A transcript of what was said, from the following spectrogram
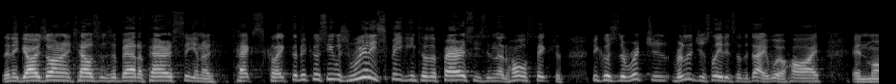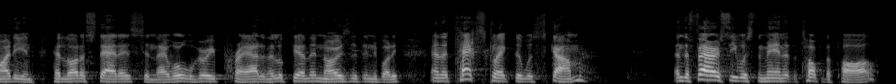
Then he goes on and he tells us about a Pharisee and a tax collector because he was really speaking to the Pharisees in that whole section because the rich, religious leaders of the day were high and mighty and had a lot of status and they were all very proud and they looked down their noses at anybody. And the tax collector was scum and the Pharisee was the man at the top of the pile.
